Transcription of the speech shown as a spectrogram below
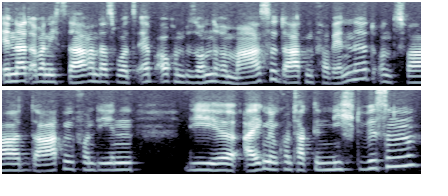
Ändert aber nichts daran, dass WhatsApp auch in besonderem Maße Daten verwendet. Und zwar Daten, von denen die eigenen Kontakte nicht wissen,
